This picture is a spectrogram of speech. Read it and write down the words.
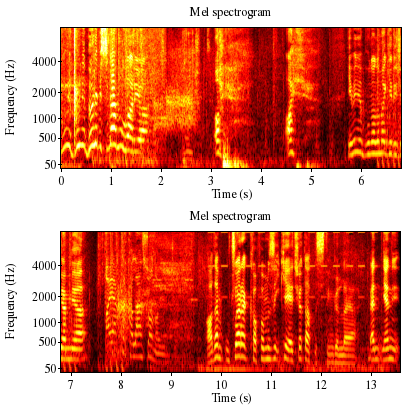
Bu ne? Bu ne? Böyle bir silah mı var ya? Ay. Ay. Yemin ederim bunalıma gireceğim ya. Ayakta kalan son oyuncu. Adam uçarak kafamızı iki headshot attı Stinger'la ya. Ben yani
